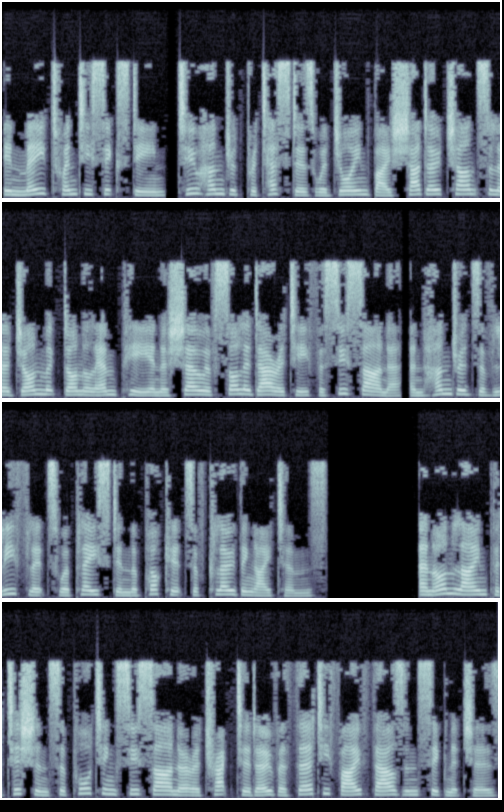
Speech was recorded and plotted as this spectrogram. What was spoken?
In May 2016, 200 protesters were joined by Shadow Chancellor John McDonnell MP in a show of solidarity for Susana, and hundreds of leaflets were placed in the pockets of clothing items. An online petition supporting Susana attracted over 35,000 signatures.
